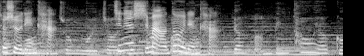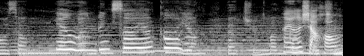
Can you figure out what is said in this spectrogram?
就是有点卡，今天喜马都有点卡。欢迎小红，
